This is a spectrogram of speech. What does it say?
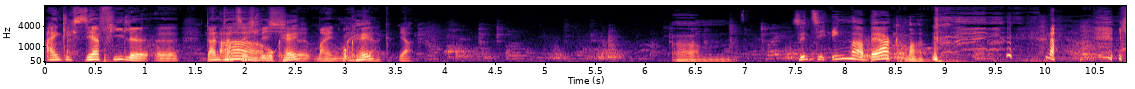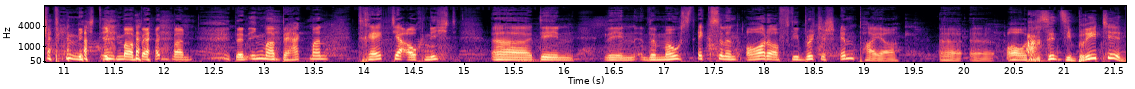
eigentlich sehr viele äh, dann Ah, tatsächlich okay. äh, mein, mein Okay. Werk. Ja. Ähm, sind Sie Ingmar Bergmann? Ich bin nicht Ingmar Bergmann. Denn Ingmar Bergmann trägt ja auch nicht äh, den, den The Most Excellent Order of the British Empire äh, äh, Orden. Ach, sind Sie Britin?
